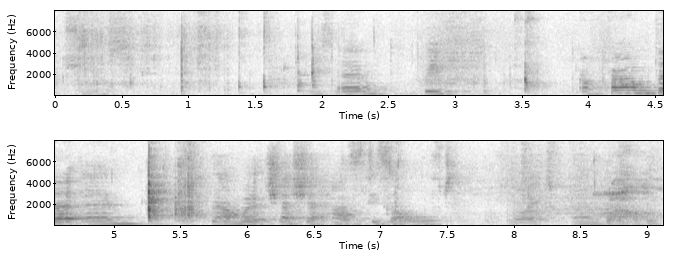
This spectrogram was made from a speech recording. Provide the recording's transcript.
actions. Um, we've, I found that um, Groundwork Cheshire has dissolved, right, um, but I haven't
